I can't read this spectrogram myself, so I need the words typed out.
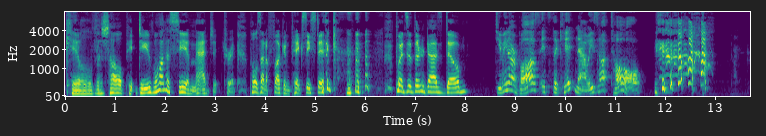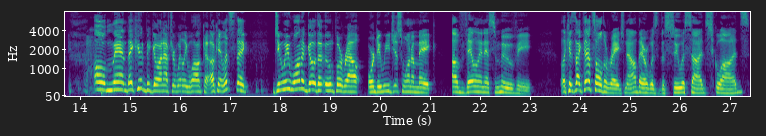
kill the tall pe- Do you want to see a magic trick? Pulls out a fucking pixie stick. Puts it through a guy's dome. Do you mean our boss? It's the kid now. He's not tall. Oh man, they could be going after Willy Wonka. Okay, let's think. Do we want to go the Oompa route, or do we just want to make a villainous movie? Like, cause like that's all the rage now. There was the Suicide Squads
